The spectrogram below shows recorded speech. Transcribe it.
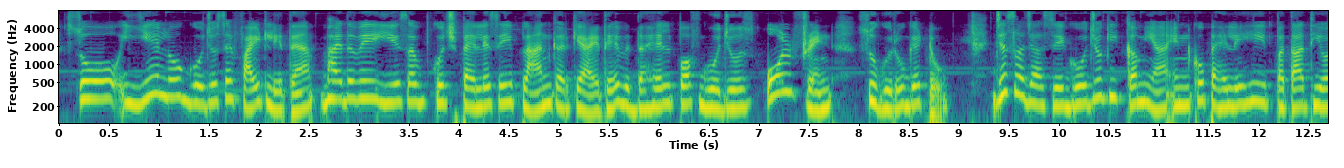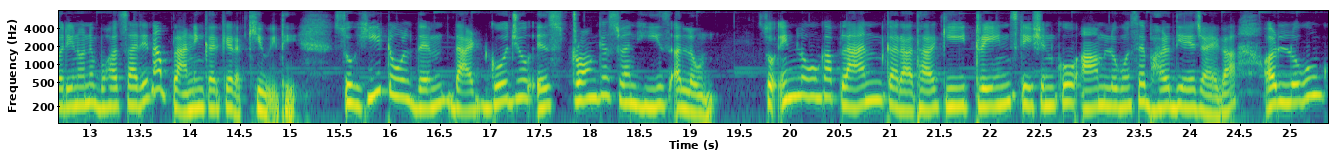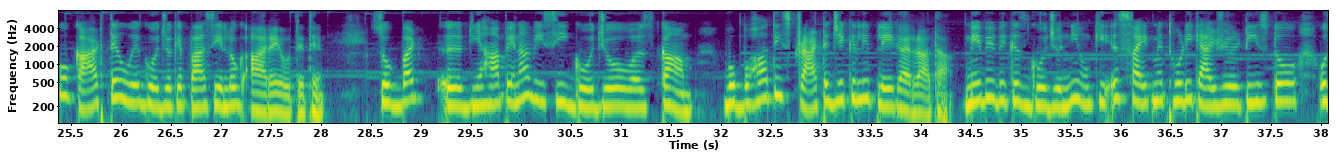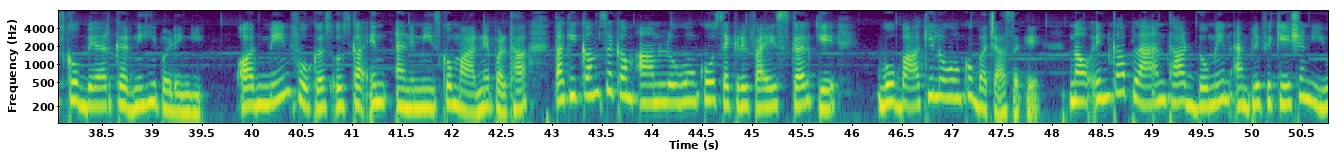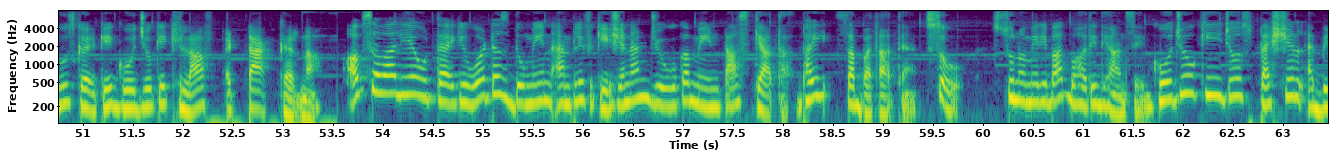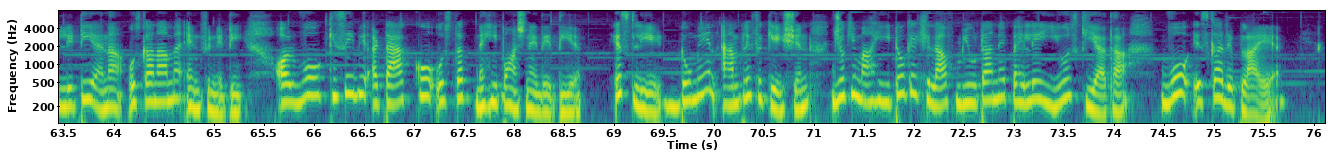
सो so, ये लोग गोजो से फाइट लेते हैं। भाई द वे ये सब कुछ पहले से ही प्लान करके आए थे with the help of Gojo's old friend Suguru Geto जिस वजह से गोजो की कमियाँ इनको पहले ही पता थी और इन्होंने बहुत सारे ना प्लानिंग करके रखी हुई थी। So he told them that Gojo is strongest when he is alone so इन लोगों का प्लान करा था कि ट्रेन स्टेशन को आम लोगों से भर दिया जाएगा और लोगों को काटते हुए गोजो के पास ये लोग आ रहे होते थे। सो बट यहाँ पे ना वी सी गोजो वॉज़ काम वो बहुत ही स्ट्रैटेजिकली प्ले कर रहा था। Maybe because Gojo knew कि इस फाइट में थोड़ी कैजुअलिटीज़ तो उसको बेयर करनी ही पड़ेंगी। और मेन फोकस उसका इन एनिमीज को मारने पर था ताकि कम से कम आम लोगों को सेक्रीफाइस करके वो बाकी लोगों को बचा सके। नाउ इनका प्लान था डोमेन एम्पलीफिकेशन यूज़ करके गोजो के खिलाफ अटैक करना। अब सवाल ये उठता है कि what is domain amplification and Jogo का मेन टास्क क्या था? भाई सब बताते हैं। सो so, सुनो मेरी बात बहुत ही ध्यान से। गोजो की जो स्पेशल एबिलिटी है ना उसका नाम है इन्फिनिटी और वो किसी भी अटैक को उस तक नहीं पहुँचने देती है। इसलिए डोमेन एम्पलीफिकेशन जो कि माहिटो के खिलाफ म्यूटा ने पहले यूज़ किया था वो इसका रिप्लाई है।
